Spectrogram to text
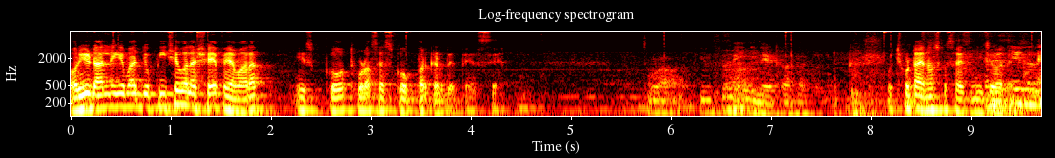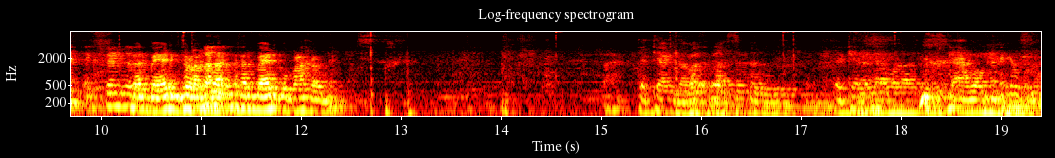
और ये डालने के बाद जो पीछे वाला शेप है हमारा इसको थोड़ा सा इसको ऊपर कर देते हैं इससे। वो छोटा है ना उसका साइज़ नीचे वाला। बेड थोड़ा बड़ा बेड को बड़ा कर दे। तो क्या बस बस करो क्या क्या बोला?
